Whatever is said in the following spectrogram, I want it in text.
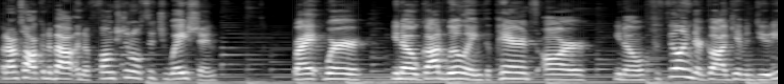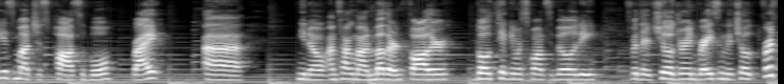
But I'm talking about in a functional situation, right? Where, you know, God willing, the parents are, you know, fulfilling their God given duty as much as possible, right? Uh, you know, I'm talking about mother and father both taking responsibility for their children, raising the children, first,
